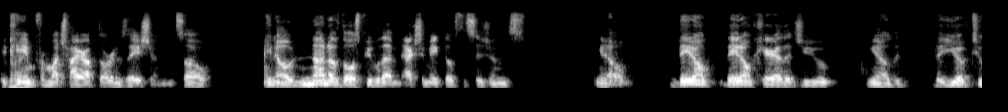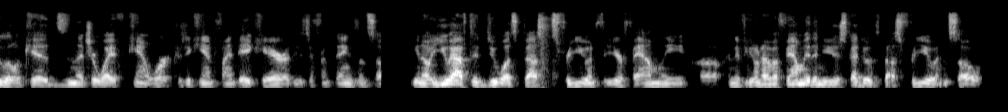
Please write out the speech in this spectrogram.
It right. came from much higher up the organization. So you know none of those people that actually make those decisions you know they don't they don't care that you you know that, that you have two little kids and that your wife can't work because you can't find daycare or these different things and so you know you have to do what's best for you and for your family uh, and if you don't have a family then you just got to do what's best for you and so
